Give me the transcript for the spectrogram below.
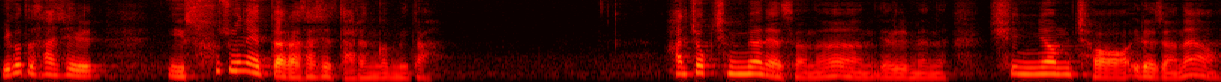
이것도 사실 이 수준에 따라 사실 다른 겁니다. 한쪽 측면에서는 예를 들면 신념처 이러잖아요.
